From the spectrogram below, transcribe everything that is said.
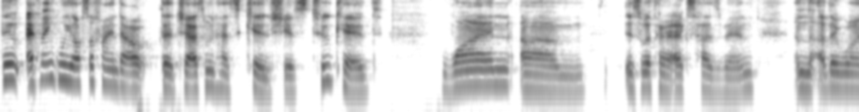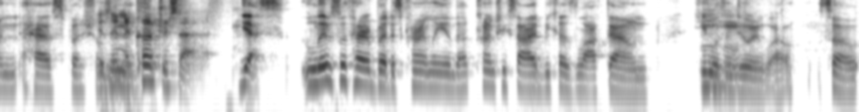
th- I think we also find out that Jasmine has kids. She has two kids. One um, is with her ex husband, and the other one has special. Is needs. in the countryside. Yes, lives with her, but is currently in the countryside because lockdown. He mm-hmm. wasn't doing well. So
